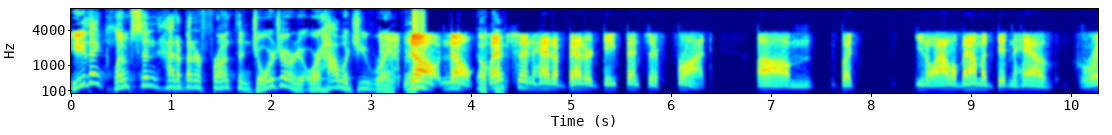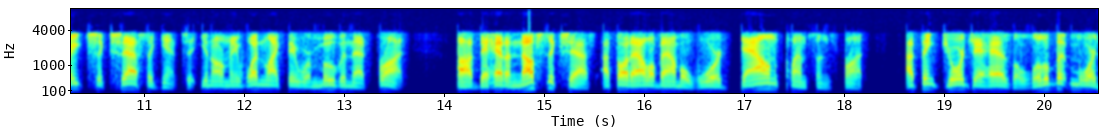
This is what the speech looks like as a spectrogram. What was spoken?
Do you think Clemson had a better front than Georgia, or, or how would you rank? That? No, no. Okay. Clemson had a better defensive front, um, but you know Alabama didn't have great success against it. You know, I mean, it wasn't like they were moving that front. Uh, they had enough success. I thought Alabama wore down Clemson's front. I think Georgia has a little bit more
